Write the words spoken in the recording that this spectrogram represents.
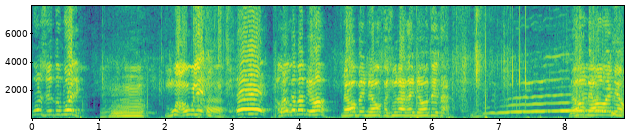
કોણ છે તું બોલ. હું આવું બોલે બેહો. ભાઈ બેહો કશું ના થાય બેહો તઈ તાર. બેહો બેહો ભાઈ બેહો.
